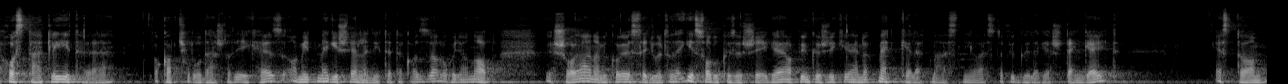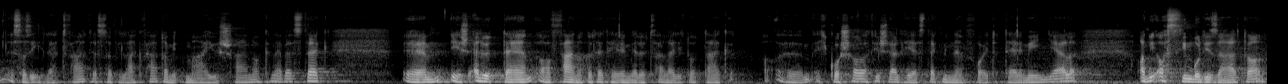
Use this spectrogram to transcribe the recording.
hozták létre a kapcsolódást az éghez, amit meg is jelenítettek azzal, hogy a nap során, amikor összegyűlt az egész falu közössége, a pünkösdi királynak meg kellett másznia ezt a függőleges tengelyt, ezt, a, ezt az életfát, ezt a világfát, amit májusfának neveztek, és előtte a fának a tetején mielőtt felállították egy kosarat is, elhelyeztek mindenfajta terménnyel, ami azt szimbolizálta,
